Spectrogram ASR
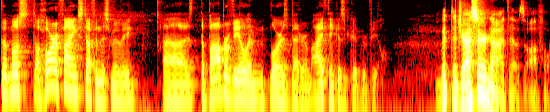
the most the horrifying stuff in this movie, uh, the Bob reveal in Laura's bedroom, I think is a good reveal. With the dresser, no, that was awful.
